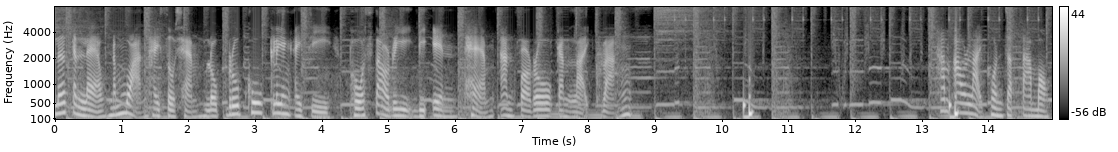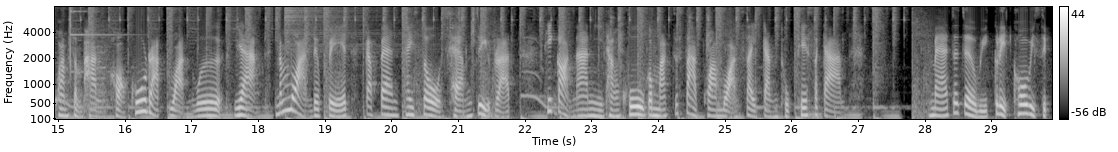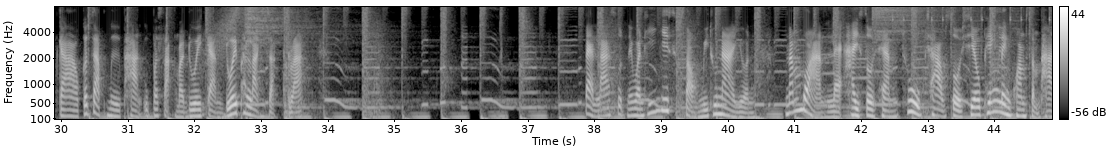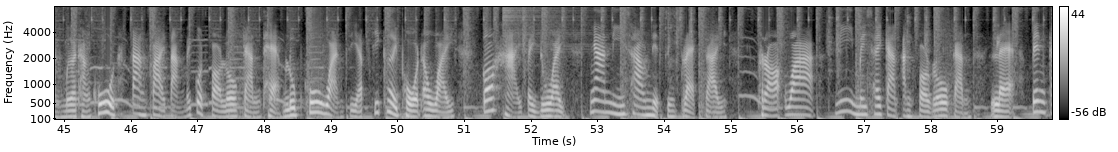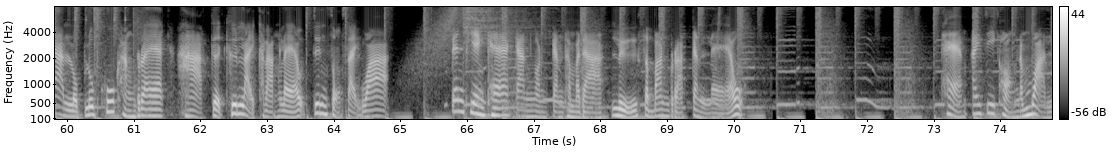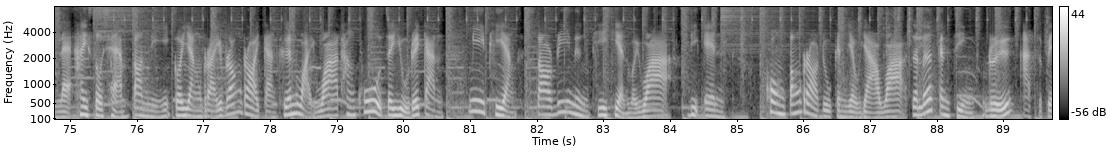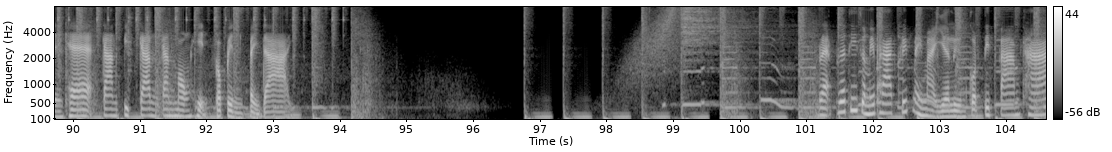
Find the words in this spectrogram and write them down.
เลิกกันแล้วน้ำหวานไฮโซแชมป์ลบรูปคู่เกลี้ยงไอจีโพสต์สตอรี่ดีเอ็นแถมอันฟอลโล่กันหลายครั้งทำเอาหลายคนจับตามองความสัมพันธ์ของคู่รักหวานเวอร์ อย่างน้ำหวานเดอะเฟสกับแฟนไฮโซแชมป์จิรัตที่ก่อนหน้านี้ทั้งคู่ก็มักจะสาดความหวานใส่กันทุกเทศกาล แม้จะเจอวิกฤตโควิด -19 ก็จับมือผ่านอุปสรรคมาด้วยกันด้วยพลังจากรัก แต่ล่าสุดในวันที่ 22 มิถุนายน น้ำหวานและไฮโซแชมป์ถูกชาวโซเชียลเพ่งเล็งความสัมพันธ์เมื่อทั้งคู่ ต่างฝ่ายต่างไม่กดฟอลโล่กันแถมรูปคู่หวานเจี๊ยบที่เคยโพสต์เอาไว้ ก็หายไปด้วย งานนี้ชาวเน็ตจึงแปลกใจ เพราะว่า นี่ไม่ใช่การอันฟอลโล่กัน และเป็นการลบรูปคู่ครั้งแรก หากเกิดขึ้นหลายครั้งแล้ว จึงสงสัยว่า เป็นเพียงแค่การงอนกันธรรมดา หรือสะบั้นรักกันแล้ว แถม IG ของน้ำหวานและไฮโซแชมป์ตอนนี้ก็ยังไร้ร่องรอยการเคลื่อนไหวว่าทั้งคู่จะอยู่ด้วยกัน มีเพียงสตอรี่หนึ่งที่เขียนไว้ว่า The End คงต้องรอดูกันยาวๆว่าจะเลิกกันจริง หรืออาจจะเป็นแค่การปิดกั้นการมองเห็นก็เป็นไปได้และเพื่อที่จะไม่พลาดคลิปใหม่ๆ อย่าลืมกดติดตามค่ะ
